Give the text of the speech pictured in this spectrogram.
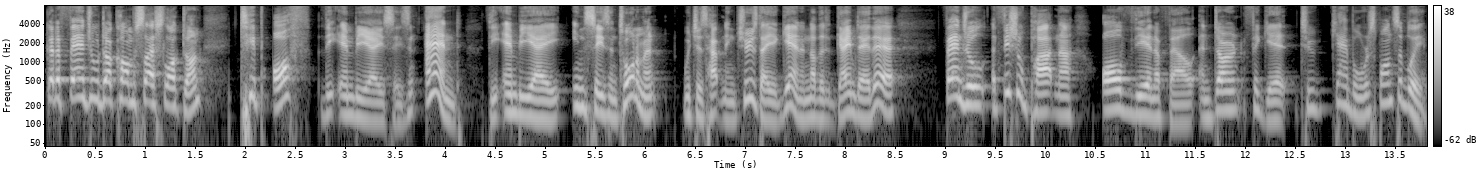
Go to fanduel.com slash locked on, tip off the NBA season and the NBA in season tournament which is happening Tuesday again, another game day there. FanDuel, official partner of the NFL, and don't forget to gamble responsibly.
